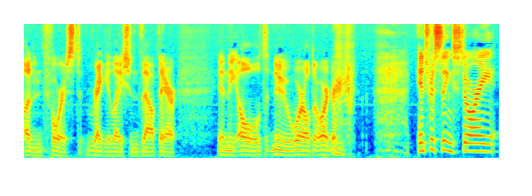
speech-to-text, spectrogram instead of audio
unenforced regulations out there in the old New World Order. Interesting story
